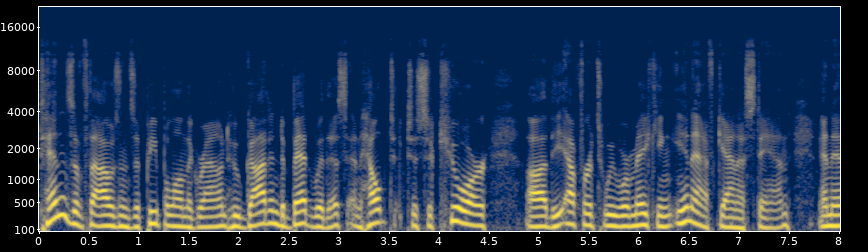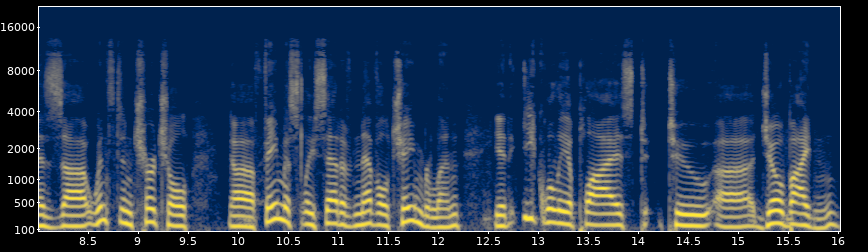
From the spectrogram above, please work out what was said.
tens of thousands of people on the ground who got into bed with us and helped to secure uh, the efforts we were making in Afghanistan. And as uh, Winston Churchill uh, famously said of Neville Chamberlain, it equally applies to, to uh, Joe Biden.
